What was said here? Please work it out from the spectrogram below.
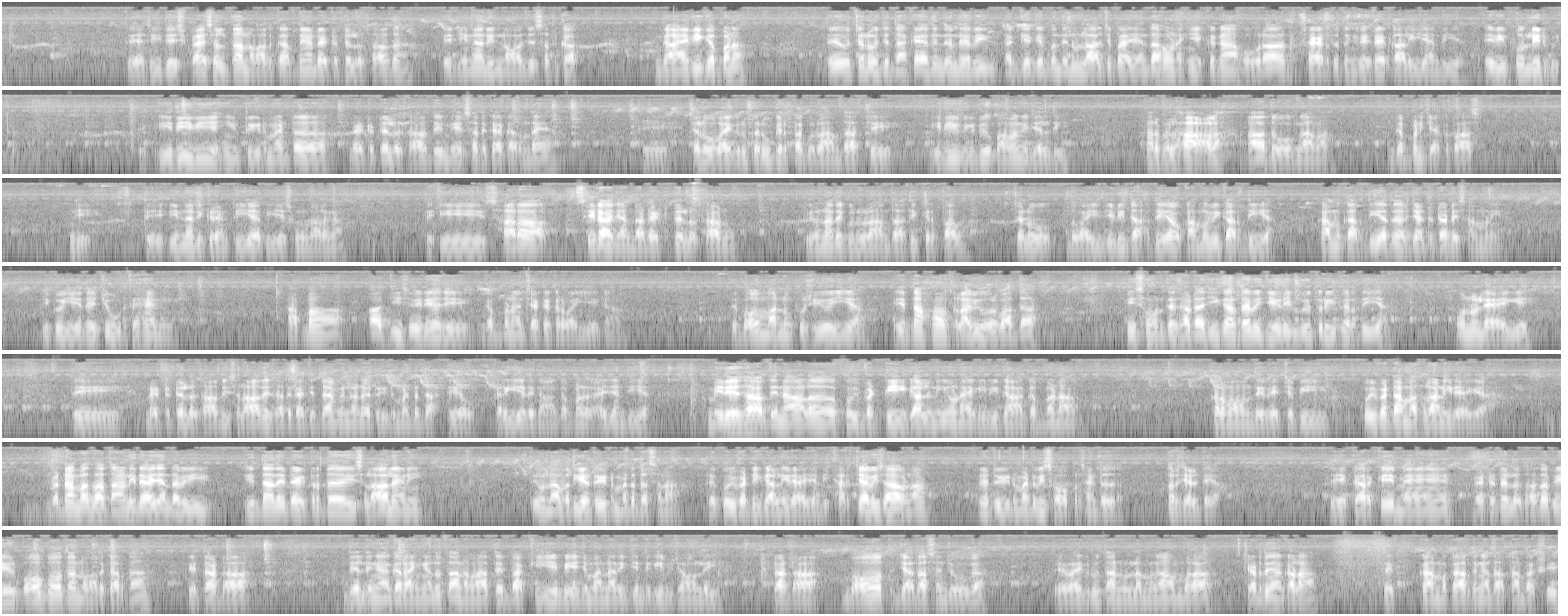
ਤੇ ਅਸੀਂ ਤੇ ਸਪੈਸ਼ਲ ਧੰਨਵਾਦ ਕਰਦੇ ਹਾਂ ਡਾਕਟਰ ਢਿੱਲੋਂ ਸਾਹਿਬ ਦਾ। ਕਿ ਜਿਨ੍ਹਾਂ ਦੀ ਨੌਲੇਜ ਸਦਕਾ ਗਾਂ ਵੀ ਗੱਭਣ ਤੇ ਉਹ ਚਲੋ ਜਿੱਦਾਂ ਕਹਿ ਦਿੰਦੇ ਹੁੰਦੇ ਆ ਵੀ ਅੱਗੇ ਅੱਗੇ ਬੰਦੇ ਨੂੰ ਲਾਲਚ ਪੈ ਜਾਂਦਾ, ਹੁਣ ਅਸੀਂ ਇੱਕ ਗਾਂ ਹੋਰ ਆ ਸਾਈਡ ਤੇ ਤੁਸੀਂ ਵੇਖ ਰਹੇ ਕਾਲੀ ਲਿਆਂਦੀ ਆ, ਇਹ ਵੀ ਫੁੱਲ ਹੀ ਰਿਪੀਟਰ ਤੇ ਇਹਦੀ ਵੀ ਅਸੀਂ ਟ੍ਰੀਟਮੈਂਟ ਡਾਕਟਰ ਢਿੱਲੋਂ ਸਾਹਿਬ ਦੇ ਮਿਹਰ ਸਦਕਾ ਕਰਦਾ ਆ। ਤੇ ਚਲੋ ਵਾਹਿਗੁਰੂ ਕਰੂ, ਕਿਰਪਾ ਗੁਰੂ ਰਾਮਦਾਸ ਤੇ ਇਹਦੀ ਵੀਡੀਓ ਪਾਵਾਂਗੇ ਜਲਦੀ। ਪਰ ਫਿਲਹਾਲ ਆ ਦੋ ਗਾਵਾਂ ਗੱਭਣ ਚੱਕ ਪਾਸ ਜੀ। ਤੇ ਇਹਨਾਂ ਦੀ ਗਾਰੰਟੀ ਆ ਵੀ ਇਹ ਸੂਣ ਵਾਲੀਆਂ। ਤੇ ਇਹ ਸਾਰਾ ਸਿਹਰਾ ਜਾਂਦਾ ਡਾਕਟਰ ਢਿੱਲੋਂ ਸਾਹਿਬ ਨੂੰ, ਤੇ ਉਹਨਾਂ ਦੇ ਗੁਰੂ ਰਾਮਦਾਸ ਦੀ ਕਿਰਪਾ ਵਾ। ਚਲੋ ਦਵਾਈ ਜਿਹੜੀ ਦੱਸਦੇ ਆ, ਉਹ ਕੰਮ ਵੀ ਕਰਦੀ ਆ। ਕੰਮ ਕਰਦੀ ਆ ਤੇ ਰਿਜ਼ਲਟ ਤੁਹਾਡੇ ਸਾਹਮਣੇ ਆ। ਵੀ ਕੋਈ ਇਹਦੇ ਝੂਠ ਤੇ ਹੈ ਨਹੀਂ। ਆਪਾਂ ਅੱਜ ਹੀ ਸਵੇਰੇ ਅਜੇ ਗੱਬਣਾ ਚੈੱਕ ਕਰਵਾਈਏ ਕਰਵਾਈਏਗਾ ਤੇ ਬਹੁਤ ਮਨ ਨੂੰ ਖੁਸ਼ੀ ਹੋਈ ਆ। ਇਦਾਂ ਹੌਸਲਾ ਵੀ ਹੋਰ ਵਾਧਾ ਵੀ ਸੁਣ ਤੇ ਸਾਡਾ ਜੀ ਕਰਦਾ ਵੀ ਜਿਹੜੀ ਵੀ ਕੋਈ ਤੁਰੀ ਫਿਰਦੀ ਆ, ਉਹਨੂੰ ਲੈ ਆਈਏ। ਤੇ ਡਾਕਟਰ ਢਿੱਲੋਂ ਸਾਹਿਬ ਦੀ ਸਲਾਹ ਦੇ ਸਦਕਾ ਜਿੱਦਾਂ ਵੀ ਉਹਨਾਂ ਦਾ ਟ੍ਰੀਟਮੈਂਟ ਦੱਸਦੇ ਆ, ਉਹ ਕਰੀਏ ਤੇ ਗਾਂ ਗੱਭਣ ਰਹਿ ਜਾਂਦੀ ਆ। ਮੇਰੇ ਹਿਸਾਬ ਦੇ ਨਾਲ ਕੋਈ ਵੱਡੀ ਗੱਲ ਨਹੀਂ ਹੋਣਾ ਹੈਗੀ ਵੀ ਗਾਂ ਗੱਭਣ ਕਰਵਾਉਣ ਦੇ ਵਿੱਚ ਵੀ ਕੋਈ ਵੱਡਾ ਮਸਲਾ ਨਹੀਂ ਰਹਿ ਗਿਆ। ਵੱਡਾ ਮਸਲਾ ਤਾਂ ਨਹੀਂ ਰਹਿ ਜਾਂਦਾ ਵੀ ਇਦਾਂ ਦੇ ਡਾਕਟਰ ਦਾ ਹੀ ਸਲਾਹ ਲੈਣੀ ਤੇ ਉਹਨਾਂ ਵਧੀਆ ਟ੍ਰੀਟਮੈਂਟ ਦੱਸਣਾ ਤੇ ਕੋਈ ਵੱਡੀ ਗੱਲ ਨਹੀਂ ਰਹਿ ਜਾਂਦੀ। ਖਰਚਾ ਵੀ ਹਿਸਾਬ ਨਾਲ ਤੇ ਟ੍ਰੀਟਮੈਂਟ ਵੀ 100% ਰਿਜ਼ਲਟ ਆ। ਤੇ ਕਰਕੇ ਮੈਂ ਡਾਕਟਰ ਢਿੱਲੋਂ ਸਾਹਿਬ ਦਾ ਫੇਰ ਬਹੁਤ ਬਹੁਤ ਧੰਨਵਾਦ ਕਰਦਾ ਕਿ ਤੁਹਾਡਾ ਦਿਲ ਦੀਆਂ ਗਹਿਰਾਈਆਂ ਤੋਂ ਧੰਨਵਾਦ ਤੇ ਬਾਕੀ ਇਹ ਬੇਜਮਾਨਾਂ ਦੀ ਜ਼ਿੰਦਗੀ ਬਚਾਉਣ ਲਈ ਤੁਹਾਡਾ ਬਹੁਤ ਜ਼ਿਆਦਾ ਸੰਯੋਗ ਆ। ਤੇ ਵਾਹਿਗੁਰੂ ਤੁਹਾਨੂੰ ਲੰਮੀਆਂ ਉਮਰਾਂ, ਚੜ੍ਹਦੀਆਂ ਕਲਾਂ ਤੇ ਕੰਮਕਾਰ ਦੀਆਂ ਦਾਤਾਂ ਬਖਸ਼ੇ।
